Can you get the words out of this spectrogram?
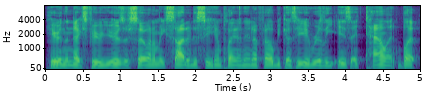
here in the next few years or so, and I'm excited to see him playing in the NFL because he really is a talent. But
